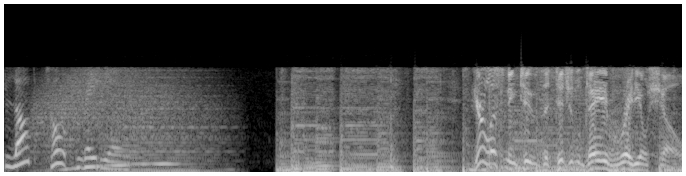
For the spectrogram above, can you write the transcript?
Blog Talk Radio. You're listening to the Digital Dave Radio Show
